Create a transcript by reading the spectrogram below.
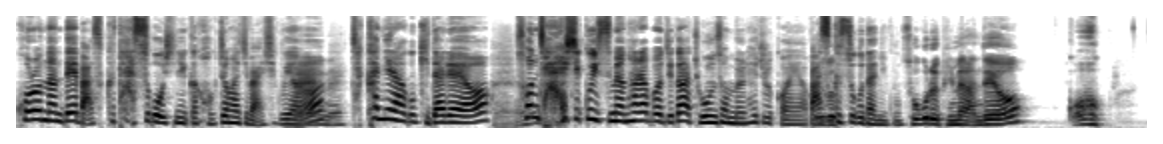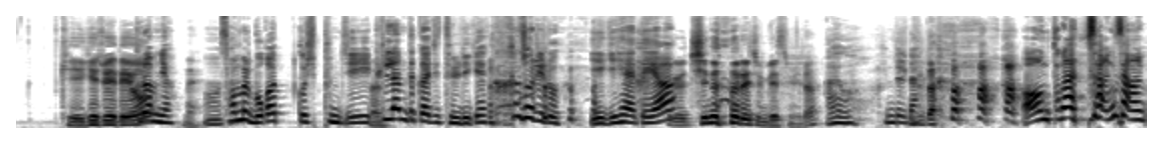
코로나인데 마스크 다 쓰고 오시니까 걱정하지 마시고요. 네, 네. 착한 일 하고 기다려요. 손잘 씻고 있으면 할아버지가 좋은 선물 해줄 거예요. 마스크 쓰고 다니고. 속으로 빌면 안 돼요. 꼭 이렇게 얘기해줘야 돼요. 그럼요. 네. 어, 선물 뭐 갖고 싶은지 핀란드까지 들리게 큰 소리로 얘기해야 돼요. 그리고 진우 노래 준비했습니다. 아유, 힘들다. 엉뚱한 상상.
